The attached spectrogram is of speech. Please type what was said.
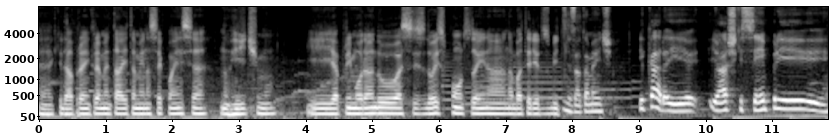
é, que dá pra incrementar aí também na sequência, no ritmo e aprimorando esses dois pontos aí na, na bateria dos beats. Exatamente. E cara, e, e eu acho que sempre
